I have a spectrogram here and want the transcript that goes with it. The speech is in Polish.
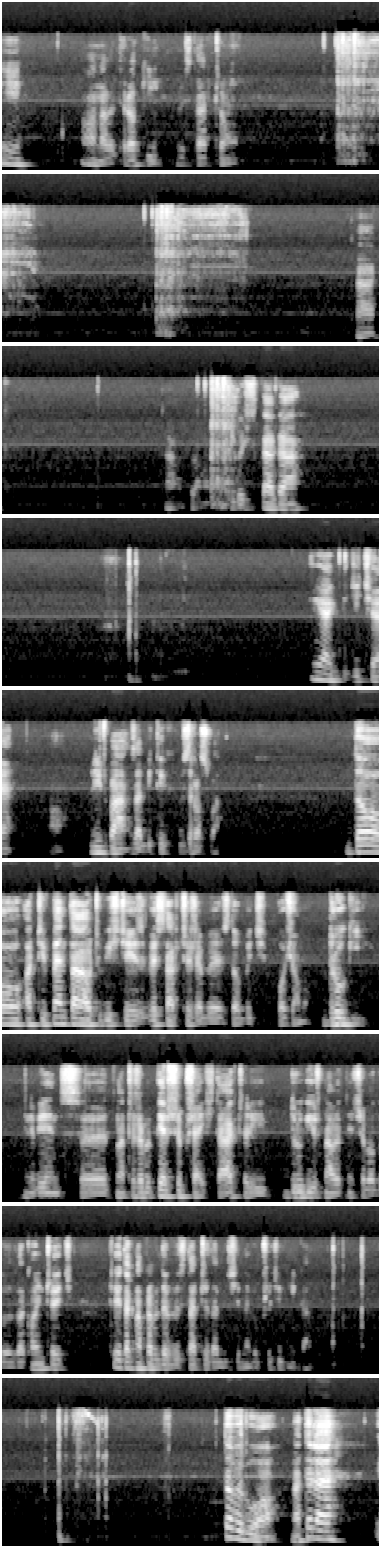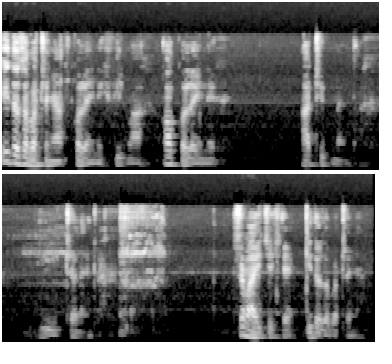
I o, nawet roki wystarczą. Tak. Tam mamy jakiegoś skaga. I jak widzicie, o, liczba zabitych wzrosła. Do achievementa oczywiście jest wystarczy, żeby zdobyć poziom drugi. Więc e, to znaczy, żeby pierwszy przejść, tak? Czyli drugi już nawet nie trzeba go zakończyć. Czyli tak naprawdę wystarczy zabić jednego przeciwnika. To by było na tyle i do zobaczenia w kolejnych filmach o kolejnych achievementach i challenge'ach. Trzymajcie się i do zobaczenia.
